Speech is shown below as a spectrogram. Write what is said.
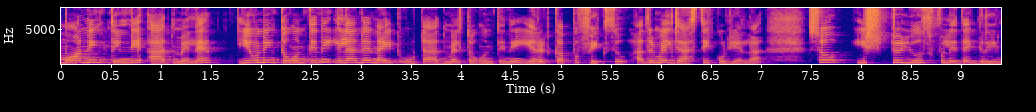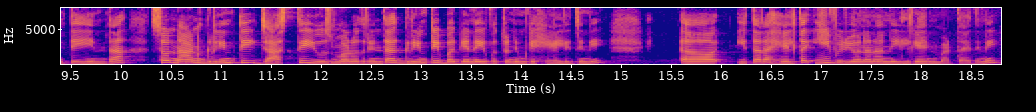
ಮಾರ್ನಿಂಗ್ ತಿಂಡಿ ಆದಮೇಲೆ ಈವ್ನಿಂಗ್ ತೊಗೊತೀನಿ, ಇಲ್ಲಾಂದರೆ ನೈಟ್ ಊಟ ಆದಮೇಲೆ ತೊಗೊತೀನಿ. ಎರಡು ಕಪ್ ಫಿಕ್ಸು. ಅದ್ರ ಮೇಲೆ ಜಾಸ್ತಿ ಕುಡಿಯೋಲ್ಲ. ಸೊ, ಇಷ್ಟು ಯೂಸ್ಫುಲ್ ಇದೆ ಗ್ರೀನ್ ಟೀಯಿಂದ. ಸೊ, ನಾನು ಗ್ರೀನ್ ಟೀ ಜಾಸ್ತಿ ಯೂಸ್ ಮಾಡೋದ್ರಿಂದ ಗ್ರೀನ್ ಟೀ ಬಗ್ಗೆನೇ ಇವತ್ತು ನಿಮಗೆ ಹೇಳಿದ್ದೀನಿ. ಈ ಥರ ಹೇಳ್ತಾ ಈ ವಿಡಿಯೋನ ನಾನು ಇಲ್ಲಿಗೆ ಏನು ಮಾಡ್ತಾ ಇದ್ದೀನಿ.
